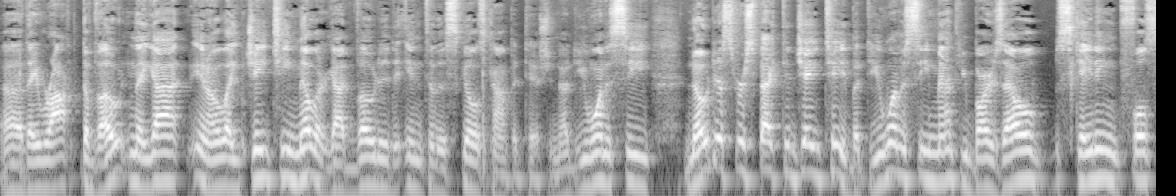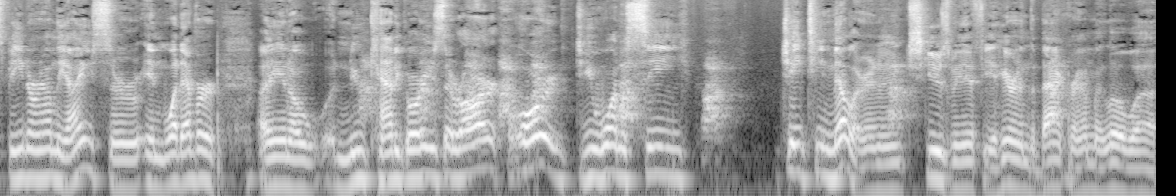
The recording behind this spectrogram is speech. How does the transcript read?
uh, they rocked the vote and they got, you know, like JT Miller got voted into the skills competition. Now, do you want to see, no disrespect to JT, but do you want to see Mathew Barzal skating full speed around the ice or in whatever, uh, you know, new categories there are? Or do you want to see JT Miller, and excuse me if you hear in the background my little uh,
